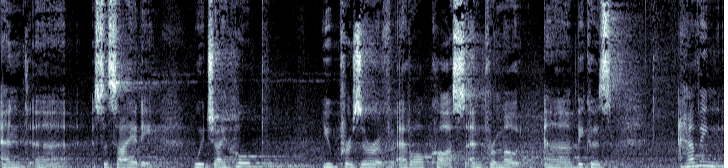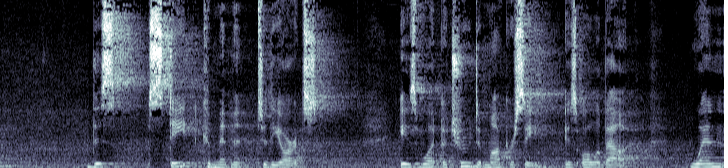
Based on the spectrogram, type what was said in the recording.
and uh, society, which I hope you preserve at all costs and promote, uh, because having this state commitment to the arts is what a true democracy is all about. When,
